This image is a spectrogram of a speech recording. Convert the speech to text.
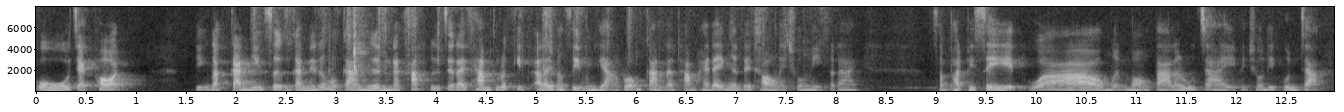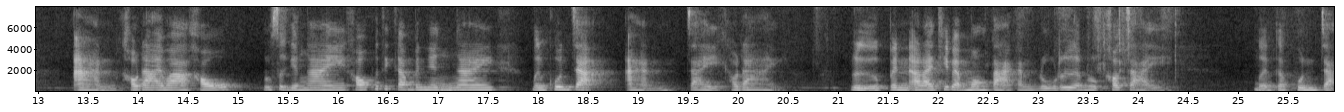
โอ้แจ็คพอตยิ่งรักกันยิ่งเสริมกันในเรื่องของการเงินนะคะ หรือจะได้ทำธุรกิจอะไรบางสิ่งบางอย่างร่วมกัน แล้วทำให้ได้เงินได้ทองในช่วงนี้ก็ได้ สัมผัสพิเศษ ว้าว เหมือนมองตาแล้วรู้ใจ เป็นช่วงที่คุณจะ อ่านเขาได้ว่าเขารู้สึกยังไง เขาพฤติกรรมเป็นยังไง เหมือนคุณจะอ่านใจเขาได้ หรือเป็นอะไรที่แบบมองตากันรู้เรื่องรู้เข้าใจ เหมือนกับคุณจะ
